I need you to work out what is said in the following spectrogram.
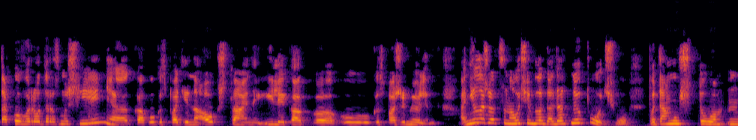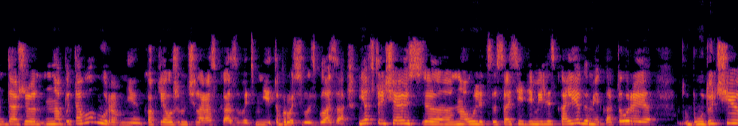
такого рода размышления, как у господина Аукштайна или как у госпожи Мёллинг, они ложатся на очень благодатную почву, потому что даже на бытовом уровне, как я уже начала рассказывать, мне это бросилось в глаза, я встречаюсь на улице с соседями или с коллегами, которые будучи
